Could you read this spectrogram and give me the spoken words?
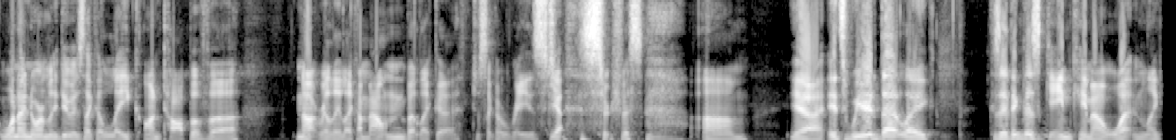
one I normally do is like a lake on top of a, not really like a mountain, but like a just like a raised Yeah. surface. Um, yeah, it's weird that like, because I think this game came out what in like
